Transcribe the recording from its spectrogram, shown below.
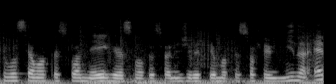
se você é uma pessoa negra, se uma pessoa LGBT, uma pessoa feminina, é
